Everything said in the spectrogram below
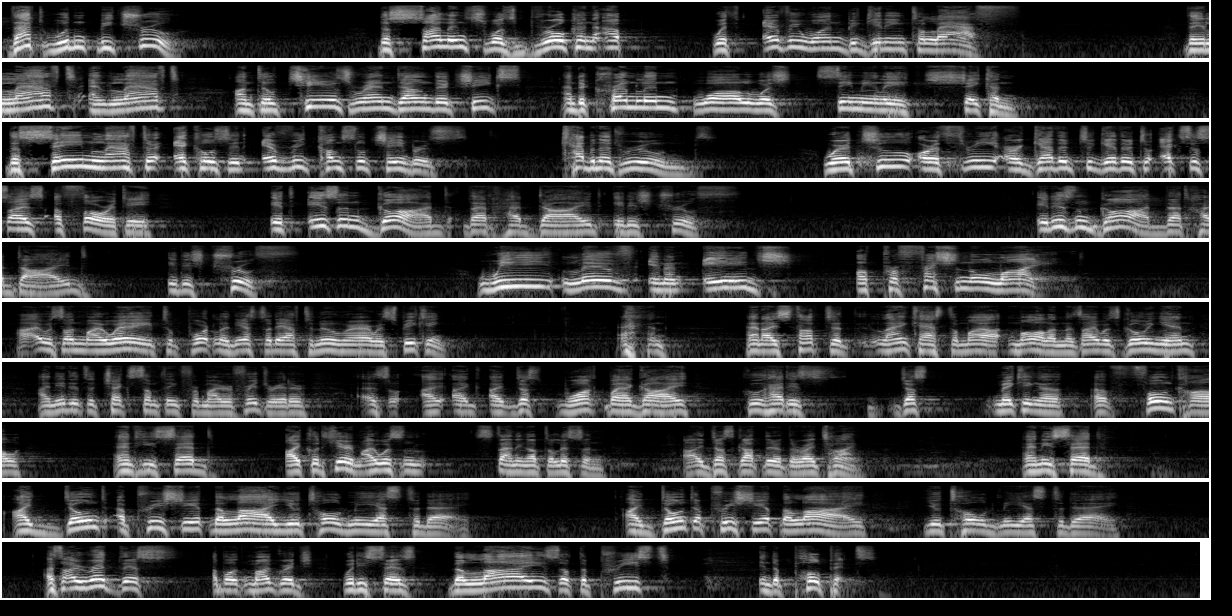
That wouldn't be true. The silence was broken up with everyone beginning to laugh. They laughed and laughed until tears ran down their cheeks and the Kremlin wall was seemingly shaken. The same laughter echoes in every council chambers, cabinet rooms, where two or three are gathered together to exercise authority. It isn't God that had died, it is truth. It isn't God that had died, it is truth. We live in an age of professional lying. I was on my way to Portland yesterday afternoon where I was speaking. And, and I stopped at Lancaster Mall, and as I was going in, I needed to check something for my refrigerator. So I, I, I just walked by a guy who had his just making a, a phone call, and he said, I could hear him. I wasn't standing up to listen. I just got there at the right time. And he said, I don't appreciate the lie you told me yesterday. I don't appreciate the lie you told me yesterday. As I read this about Muggeridge, what he says, the lies of the priest in the pulpit.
